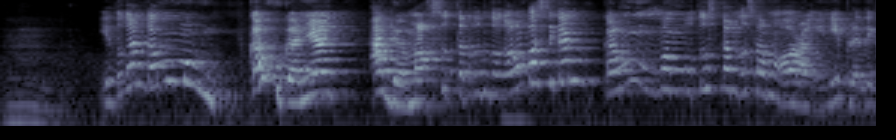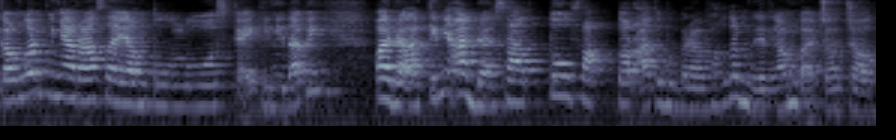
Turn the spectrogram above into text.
Hmm. Itu kan kamu mem- kamu bukannya ada maksud tertentu kamu pasti kan sama orang ini berarti kamu kan punya rasa yang tulus kayak gini tapi pada akhirnya ada satu faktor atau beberapa faktor yang bikin kamu nggak cocok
